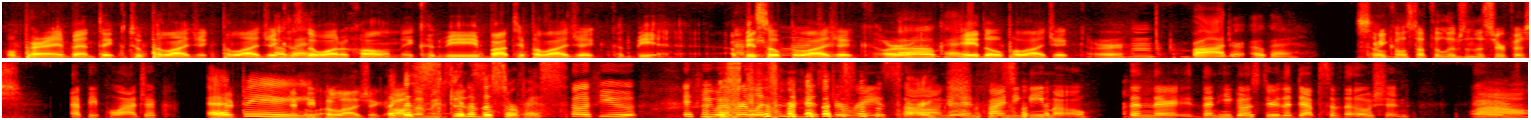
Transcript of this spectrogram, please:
comparing benthic to pelagic. Pelagic Okay. is the water column. It could be bathypelagic, could be abyssal pelagic, or Oh, okay. hadopelagic, or Mhm. Roger. Okay. What so do you call stuff that lives on the surface? Epipelagic. Epi. Epipelagic. like oh, the that makes skin sense. of the surface. So if you if you ever listen to Mr. Ray's song in Finding Nemo, then there then he goes through the depths of the ocean. There's Wow.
